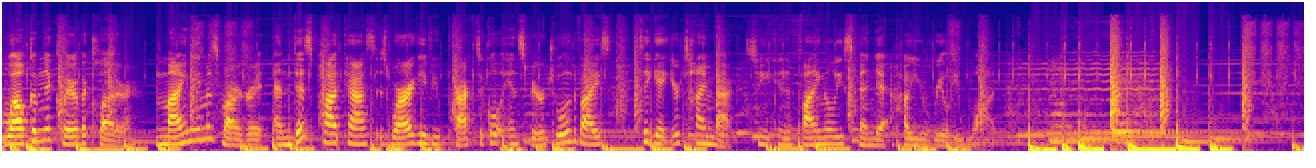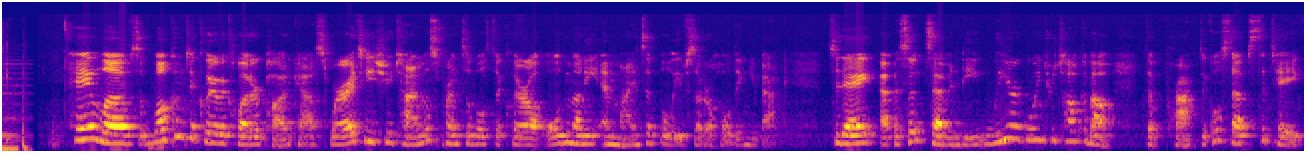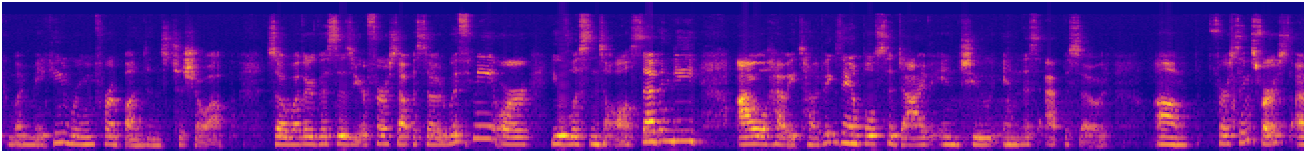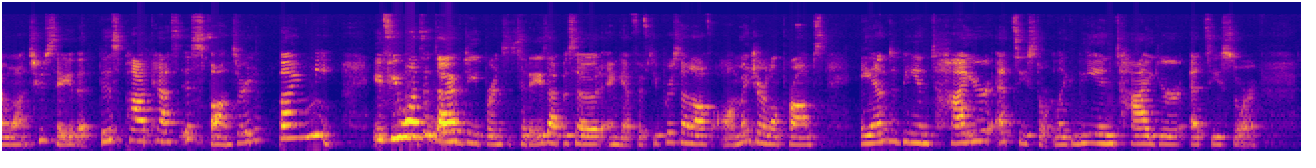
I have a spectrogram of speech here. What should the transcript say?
Welcome to Clear the Clutter. My name is Margaret, and this podcast is where I give you practical and spiritual advice to get your time back so you can finally spend it how you really want. Hey, loves, welcome to Clear the Clutter podcast, where I teach you timeless principles to clear out old money and mindset beliefs that are holding you back. Today, episode 70, we are going to talk about the practical steps to take when making room for abundance to show up. So, whether this is your first episode with me or you've listened to all 70, I will have a ton of examples to dive into in this episode. Um, first things first, I want to say that this podcast is sponsored by me. If you want to dive deeper into today's episode and get 50% off all my journal prompts and the entire Etsy store, like the entire Etsy store,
